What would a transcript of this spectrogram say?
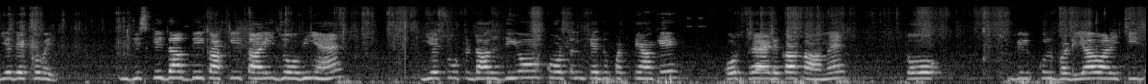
ये देखो भाई, जिसकी दादी, काकी, ताई जो भी हैं, ये सूट डाल दियो कॉटन के दुपट्टिया के और थ्रेड का काम है। तो बिल्कुल बढ़िया वाली चीज़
